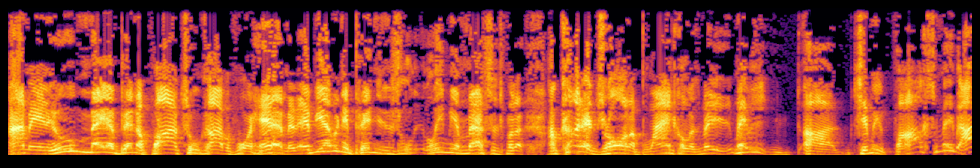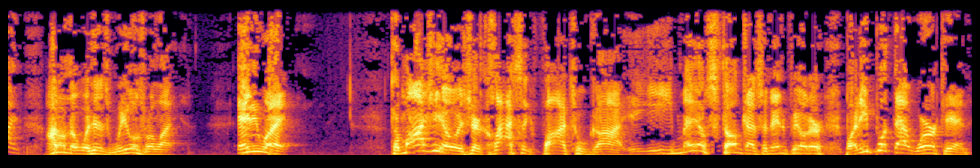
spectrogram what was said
I mean, who may have been a tool guy before him? And if you have any opinions, leave me a message. But I'm kind of drawing a blank on this. Maybe, maybe uh, Jimmie Foxx. Maybe I I don't know what his wheels were like. Anyway, DiMaggio is your classic tool guy. He, he may have stunk as an infielder, but he put that work in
